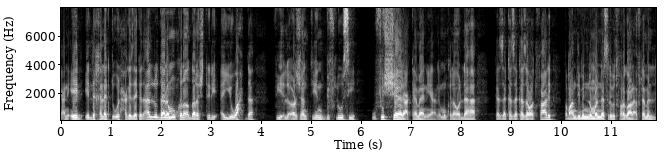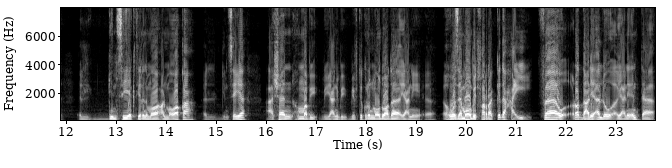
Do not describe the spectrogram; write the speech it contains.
يعني إيه إيه اللي خلاك تقول حاجة زي كده؟ قال له ده أنا ممكن أقدر أشتري أي واحدة في الأرجنتين بفلوسي وفي الشارع كمان يعني. ممكن أقول لها كذا كذا كذا وأدفع لك. طبعا دي من هم الناس اللي بيتفرجوا على افلام الجنسية كتير على المواقع الجنسية. عشان هم بي يعني بي بيفتكروا الموضوع ده يعني آه، هو زي ما هو بيتفرج كده حقيقي. فرد عليه قال له يعني انت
